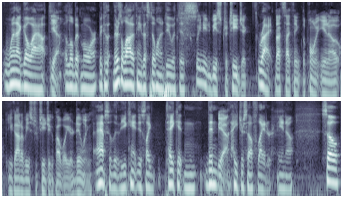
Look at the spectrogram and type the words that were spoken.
when I go out. Yeah. A little bit more because there's a lot of things I still want to do with this. We need to be strategic. right. That's I think the point. You know, you got to be strategic about what you're doing. Absolutely. You can't just like take it and then Yeah. hate yourself later. You know. So.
